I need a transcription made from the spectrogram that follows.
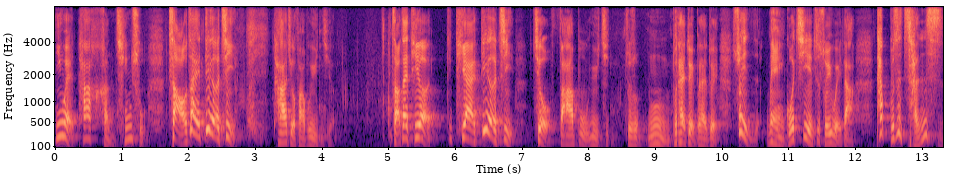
因为他很清楚，早在第二季他就发布预警了，早在 T 二 TI 第二季。就发布预警，就说嗯不太对，不太对。所以美国企业之所以伟大，它不是诚实，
